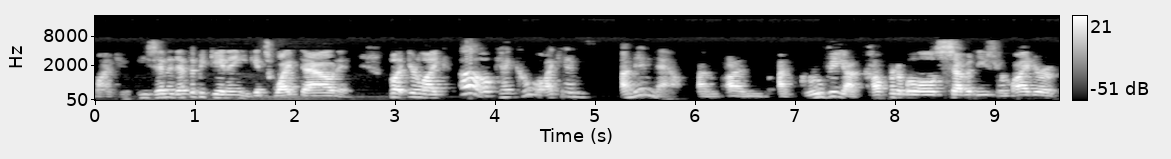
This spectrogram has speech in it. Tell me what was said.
mind you he's in it at the beginning he gets wiped out and but you're like oh okay cool I can I'm in now I'm I'm I'm groovy I'm comfortable 70s reminder of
